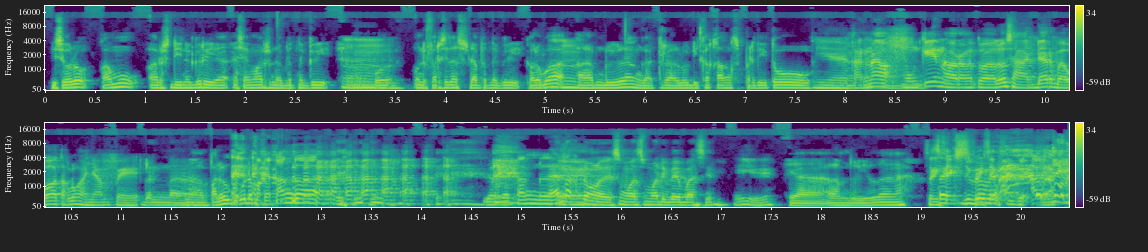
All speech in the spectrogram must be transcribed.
disuruh kamu harus di negeri ya SMA harus dapat negeri Hmm. universitas harus dapat negeri kalau gua Hmm. alhamdulillah nggak terlalu dikekang seperti itu Iya, karena mungkin orang tua lu sadar bahwa otak lu gak nyampe. Benar. Nah, padahal gue udah pakai tangga. udah pakai tangga. Enak dong lo semua semua dibebasin. Iya. Ya, alhamdulillah. Sering Seks juga, seks juga. Anjing.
